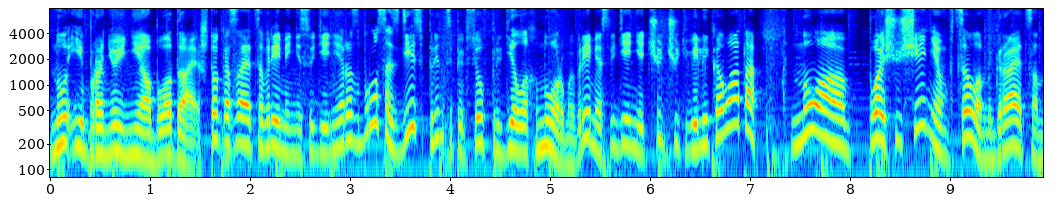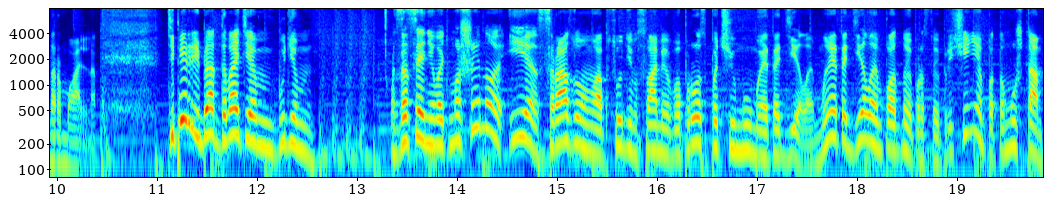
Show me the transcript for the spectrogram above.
но и броней не обладаешь. Что касается времени сведения и разброса, здесь, в принципе, все в пределах нормы. Время сведения чуть-чуть великовато, но по ощущениям в целом играется нормально. Теперь, ребят, давайте будем заценивать машину и сразу обсудим с вами вопрос, почему мы это делаем. Мы это делаем по одной простой причине, потому что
